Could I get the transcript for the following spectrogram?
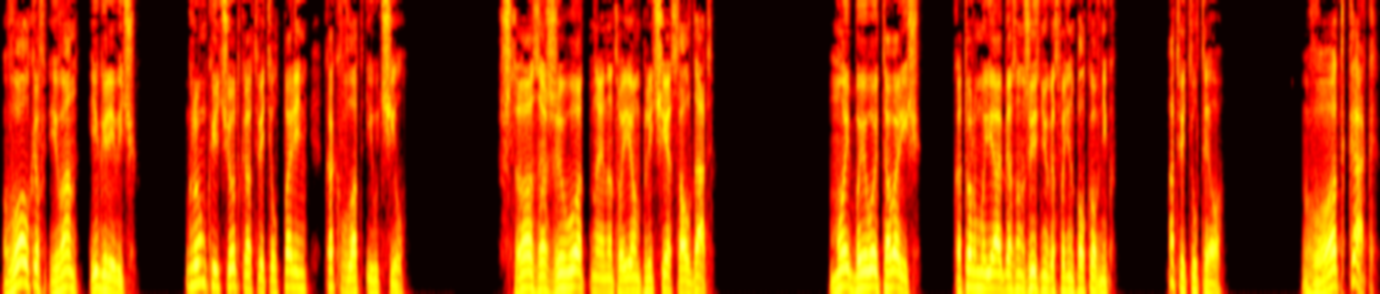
«Волков Иван Игоревич!» — громко и четко ответил парень, как Влад и учил. «Что за животное на твоем плече, солдат?» «Мой боевой товарищ, которому я обязан жизнью, господин полковник», — ответил Тео. «Вот как!»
